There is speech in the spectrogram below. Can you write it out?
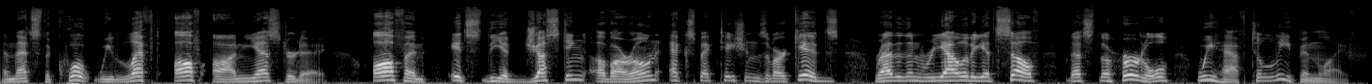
And that's the quote we left off on yesterday. Often it's the adjusting of our own expectations of our kids rather than reality itself that's the hurdle we have to leap in life.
